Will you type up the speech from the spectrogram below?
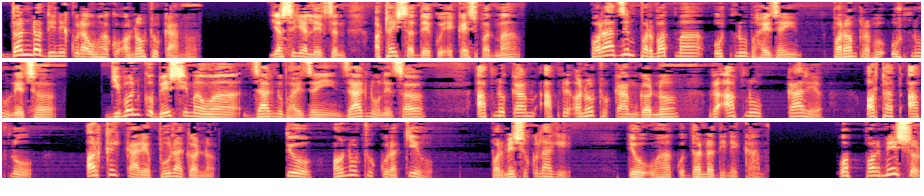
दण्ड दिने कुरा उहाँको अनौठो काम हो। यसैया लेख्छन् अठाइस अध्यायको एक्काइस पदमा पराजिम पर्वतमा उठ्नु भए झै परमप्रभु उठ्नुहुनेछ जीवनको बेसीमा उहाँ जाग्नु भए झै जाग्नुहुनेछ आफ्नो काम आफ्नै अनौठो काम गर्न र आफ्नो कार्य अर्थात् आफ्नो अर्कै कार्य पूरा गर्न। त्यो अनौठो कुरा के हो? परमेश्वरको लागि त्यो उहाँको दण्ड दिने काम। वा परमेश्वर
